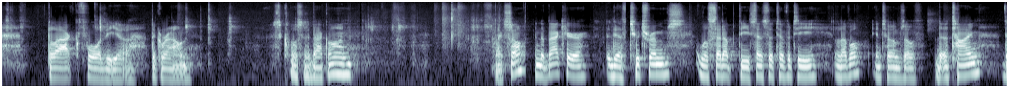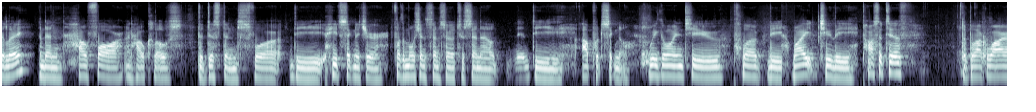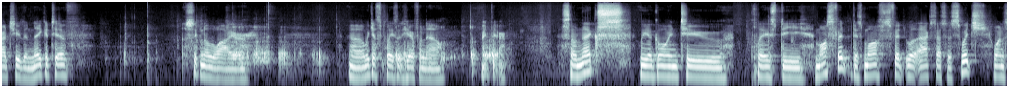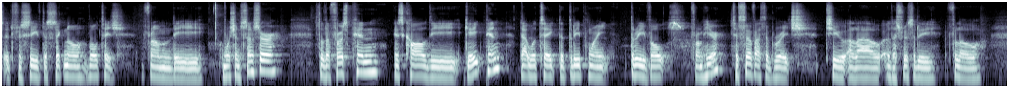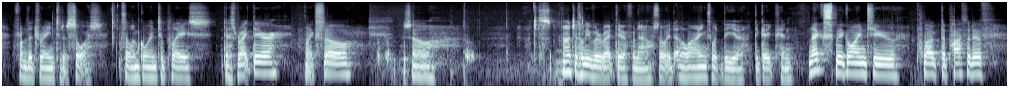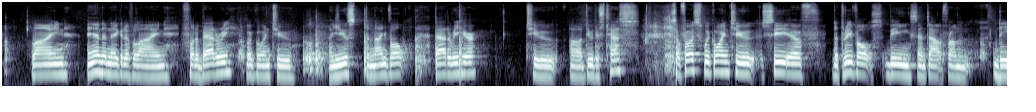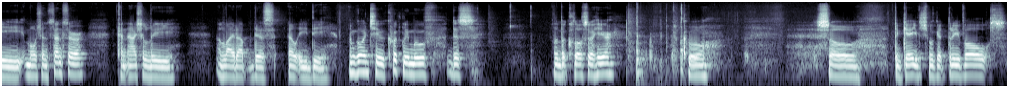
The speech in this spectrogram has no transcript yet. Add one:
black for the, uh, the ground. Let's close it back on, like so. In the back here, there's two trims. We'll set up the sensitivity level in terms of the time delay and then how far and how close the distance for the heat signature for the motion sensor to send out the output signal. We're going to plug the white to the positive, the black wire to the negative, signal wire. Uh, we just place it here for now, right there. So next, we are going to place the MOSFET. This MOSFET will act as a switch once it receives the signal voltage from the motion sensor. So the first pin is called the gate pin. That will take the 3.3 volts from here to serve as a bridge to allow electricity flow from the drain to the source. So I'm going to place this right there, like so. So I'll just, leave it right there for now so it aligns with the, uh, the gate pin. Next, we're going to plug the positive line and the negative line for the battery. We're going to uh, use the 9 volt battery here to uh, do this test. So first we're going to see if the 3 volts being sent out from the motion sensor can actually light up this LED. I'm going to quickly move this a little bit closer here. Cool. So the gauge will get 3 volts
